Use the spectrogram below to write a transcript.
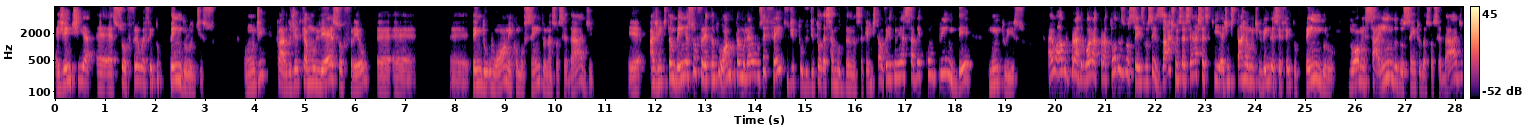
a gente ia é, é, sofrer o efeito pêndulo disso. Onde, claro, do jeito que a mulher sofreu, é, é, tendo o homem como centro na sociedade, a gente também ia sofrer, tanto o homem quanto a mulher, os efeitos de tudo, de toda essa mudança, que a gente talvez não ia saber compreender muito isso. Aí eu abro pra, agora para todas vocês. Vocês acham, você acha que a gente está realmente vivendo esse efeito pêndulo do homem saindo do centro da sociedade?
